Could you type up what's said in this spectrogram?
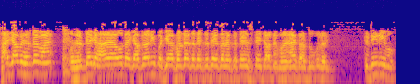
ਹਰ ਜਬ ਹਿਰਦੇ ਮਾਂ ਉਹ ਹਿਰਦੇ ਚ ਹਾਰਿਆ ਉਹ ਤਾਂ ਜਪਦਾ ਨਹੀਂ ਭੱਜਿਆ ਫਿਰਦਾ ਕਦੇ ਕਦੇ ਕਦੇ ਕਦੇ ਸਟੇਜ ਆਨੇ ਮਾਇਆ ਕਰ ਦੂ ਬਲ ਟਿੱਡੀ ਨਹੀਂ ਉਹ।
